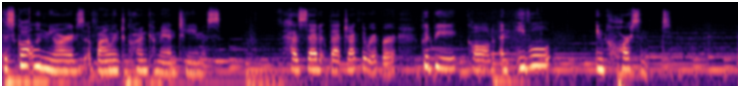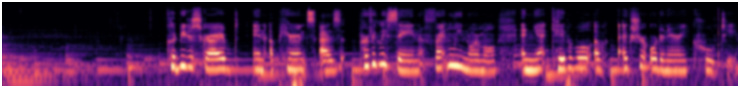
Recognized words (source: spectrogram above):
The Scotland Yard's Violent Crime Command team has said that Jack the Ripper could be called an evil incarnate. Could be described in appearance as perfectly sane, frighteningly normal, and yet capable of extraordinary cruelty.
